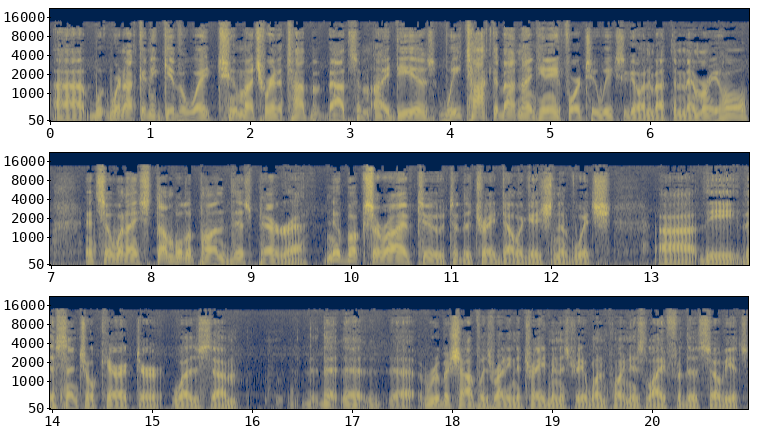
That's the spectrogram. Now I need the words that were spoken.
uh, we're not going to give away too much, we're going to talk about some ideas. We talked about 1984 two weeks ago and about the memory hole. And so when I stumbled upon this paragraph, new books arrived too to the trade delegation of which uh, the the central character was um, uh, Rubashov was running the trade ministry at one point in his life for the Soviets.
